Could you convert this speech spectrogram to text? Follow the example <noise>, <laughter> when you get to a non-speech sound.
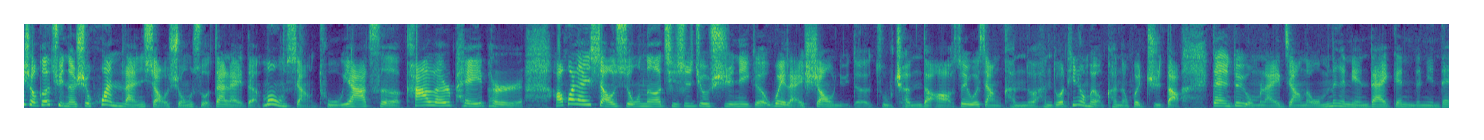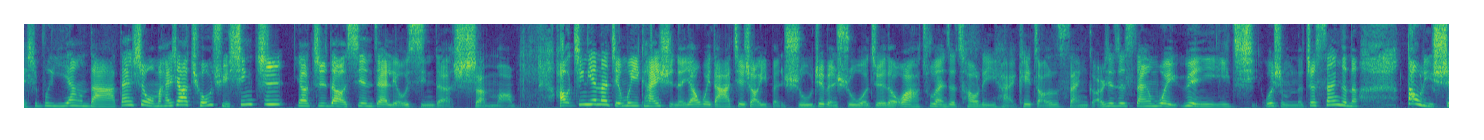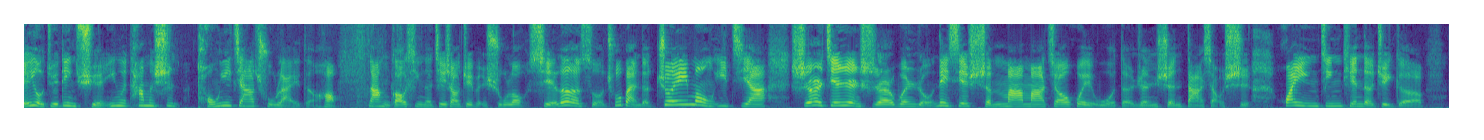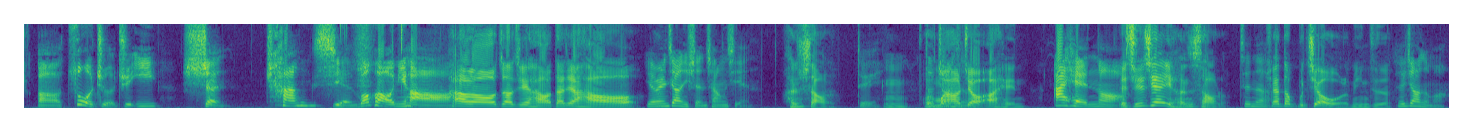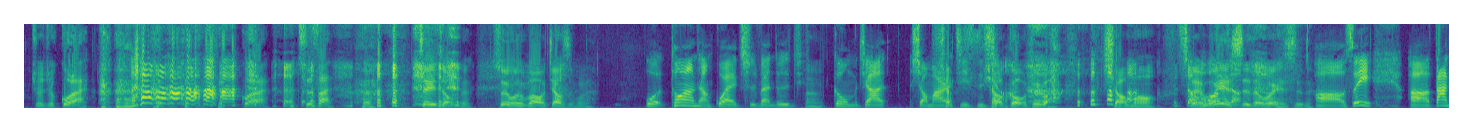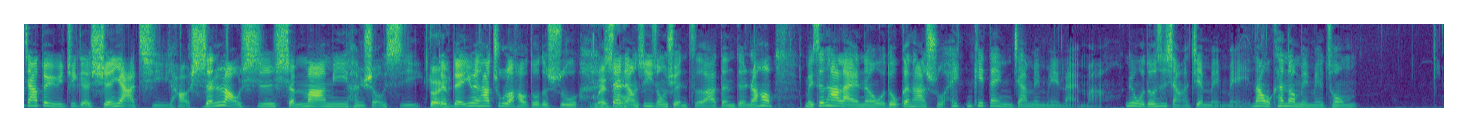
这首歌曲呢是幻蓝小熊所带来的《梦想涂鸦册》（Color Paper）。好，幻蓝小熊呢其实就是那个未来少女的组成的啊，所以我想很多很多听众朋友可能会知道。但是对于我们来讲呢，我们那个年代跟你的年代是不一样的啊。但是我们还是要求取新知，要知道现在流行的什么。好，今天呢节目一开始呢要为大家介绍一本书，这本书我觉得哇，出版社超厉害，可以找到这三个，而且这三位愿意一起，为什么呢？这三个呢，到底谁有决定权？因为他们。是同一家出来的哈，那很高兴的介绍这本书喽。写乐所出版的《追梦一家》，时而坚韧，时而温柔，那些神妈妈教会我的人生大小事。欢迎今天的这个呃作者之一沈昌贤，Vocal 你好，Hello 赵姐好，大家好。有人叫你沈昌贤？很少了。对，嗯，我妈要叫我阿贤。阿贤哦，其实现在也很少了，真的，现在都不叫我的名字了，就叫什么？就就过来，<laughs> 过来吃饭。<laughs> 这一种的，所以我也不知道我叫什么了。我通常讲过来吃饭，都是跟我们家小马尔济斯讲小狗对吧？<laughs> 小猫，对我也是的，我也是的啊。所以啊，大家对于这个沈雅琪、好沈老师、沈妈咪很熟悉，对不对？因为他出了好多的书，《善良是一种选择》啊等等。然后每次他来呢，我都跟他说：“哎，你可以带你家妹妹来嘛？”因为我都是想要见妹妹。那我看到妹妹从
